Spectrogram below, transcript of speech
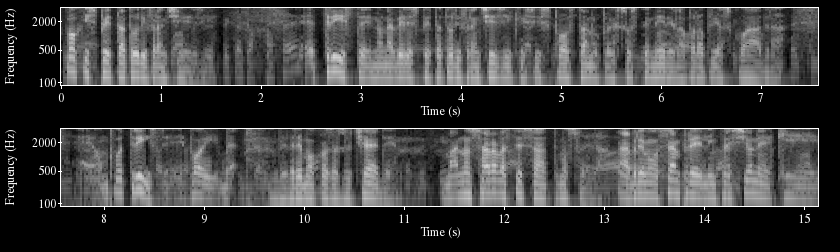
pochi spettatori francesi. È triste non avere spettatori francesi che si spostano per sostenere la propria squadra. È un po' triste e poi beh, vedremo cosa succede ma non sarà la stessa atmosfera. Avremo sempre l'impressione che,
